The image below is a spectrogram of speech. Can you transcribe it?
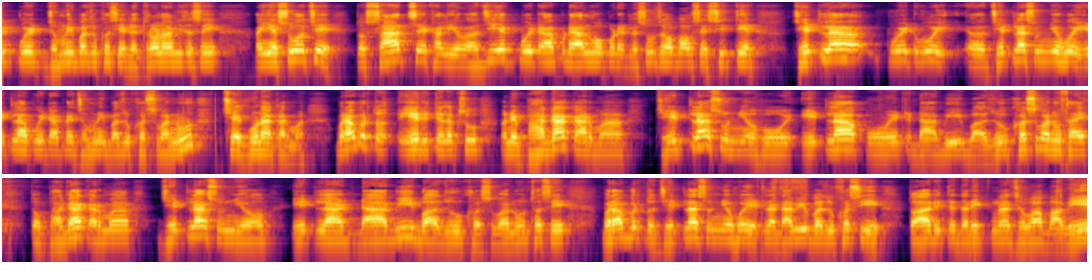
એક પોઈન્ટ જમણી બાજુ ખસીએ એટલે ત્રણ આવી જશે. અહીંયા સો છે, તો સાત છે ખાલી. હવે હજી એક પોઈન્ટ આપણે હાલવો પડે એટલે શું જવાબ આવશે? સિત્તેર. જેટલા પોઈન્ટ હોય જેટલા શૂન્ય હોય, એટલા પોઈન્ટ આપણે જમણી બાજુ ખસવાનું છે ગુણાકારમાં. બરાબર? તો એ રીતે લખશું. અને ભાગાકારમાં જેટલા શૂન્ય હોય, એટલા પોઈન્ટ ડાબી બાજુ ખસવાનું થાય. તો ભાગાકારમાં જેટલા શૂન્ય એટલા ડાબી બાજુ ખસવાનું થશે. બરાબર? તો જેટલા શૂન્ય હોય એટલા ડાબી બાજુ ખસીએ તો આ રીતે દરેકના જવાબ આવે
